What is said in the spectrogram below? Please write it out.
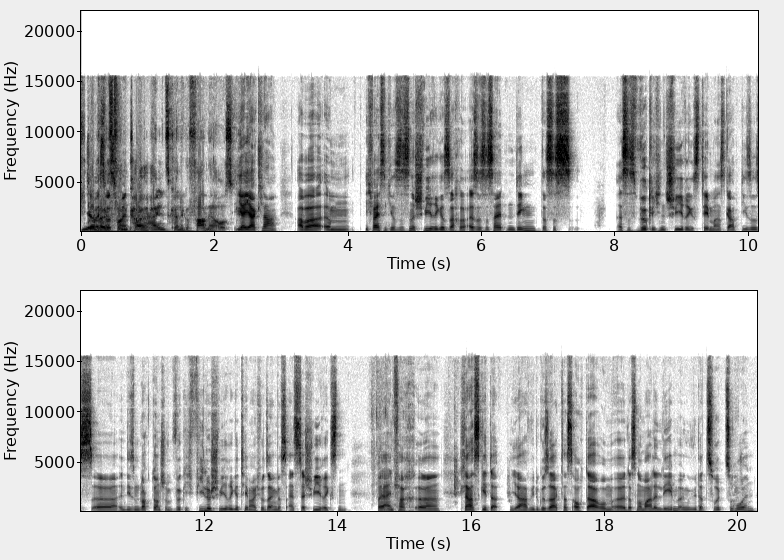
Ja, weißt weil was von? Karl-Heinz keine Gefahr mehr Ja, ausgeht. ja, klar. Aber ähm, ich weiß nicht, es ist eine schwierige Sache. Also es ist halt ein Ding, das ist, es ist wirklich ein schwieriges Thema. Es gab dieses, äh, in diesem Lockdown schon wirklich viele schwierige Themen, aber ich würde sagen, das ist eins der schwierigsten. Weil einfach, äh, klar, es geht da, ja, wie du gesagt hast, auch darum, äh, das normale Leben irgendwie wieder zurückzuholen.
